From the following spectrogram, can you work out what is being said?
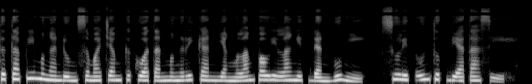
tetapi mengandung semacam kekuatan mengerikan yang melampaui langit dan bumi, sulit untuk diatasi.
